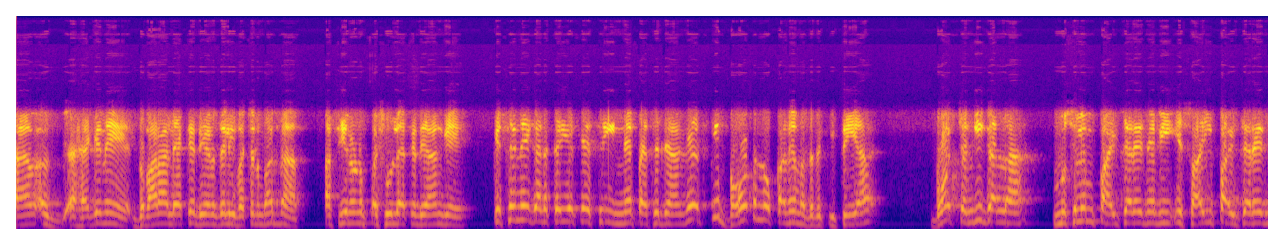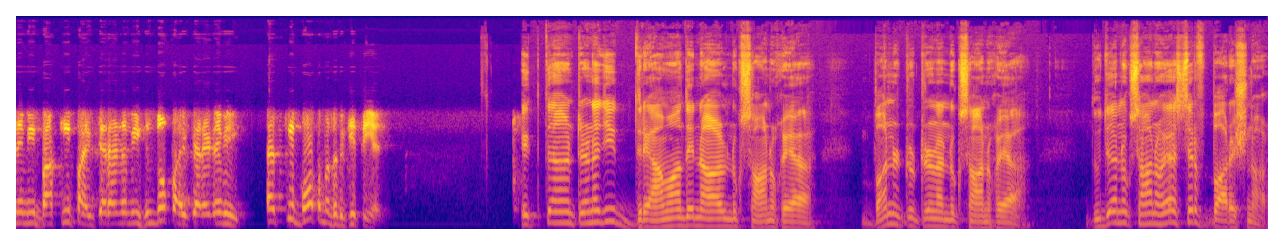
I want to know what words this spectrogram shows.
ਅਹ, ਹੈਗੇ ਨੇ ਦੁਬਾਰਾ ਲੈ ਕੇ ਦੇਣ ਦੇ ਲਈ ਵਚਨਬੱਧ ਆ ਅਸੀਂ ਇਹਨਾਂ ਨੂੰ ਪਸ਼ੂ ਲੈ ਕੇ ਦੇਵਾਂਗੇ ਕਿਸੇ ਨੇ ਗੱਲ ਕਹੀ ਹੈ ਕਿ ਅਸੀਂ ਇੰਨੇ ਪੈਸੇ ਦੇਵਾਂਗੇ ਇਸकी ਬਹੁਤ ਲੋਕਾਂ ਨੇ ਮਦਦ ਕੀਤੀ ਆ। ਬਹੁਤ ਚੰਗੀ ਗੱਲ ਆ। ਮੁਸਲਿਮ ਭਾਈਚਾਰੇ ਨੇ ਵੀ ਈਸਾਈ ਭਾਈਚਾਰੇ ਨੇ ਵੀ ਬਾਕੀ ਭਾਈਚਾਰਿਆਂ ਨੇ ਵੀ ਹਿੰਦੂ ਭਾਈਚਾਰੇ ਨੇ ਵੀ ਇਸकी ਬਹੁਤ ਮਦਦ ਕੀਤੀ ਹੈ ਇੱਕ ਤਾਂ ਟਣਾ ਜੀ ਦਰਿਆਵਾਂ ਦੇ ਨਾਲ ਨੁਕਸਾਨ ਹੋਇਆ ਬੰਨ ਟੁੱਟਣ ਨੁਕਸਾਨ ਹੋਇਆ ਦੂਜਾ ਨੁਕਸਾਨ ਹੋਇਆ ਸਿਰਫ ਬਾਰਿਸ਼ ਨਾਲ।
